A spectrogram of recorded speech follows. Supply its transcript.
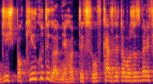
dziś po kilku tygodniach od tych słów każdy to może zweryfikować.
